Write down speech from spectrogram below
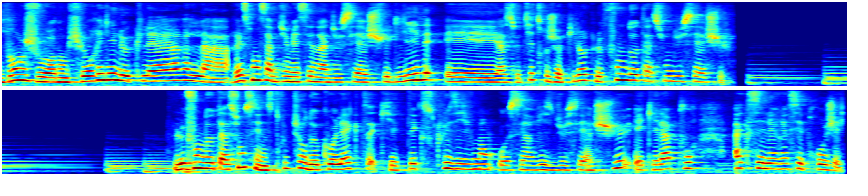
Bonjour, donc je suis Aurélie Leclerc, la responsable du mécénat du CHU de Lille et à ce titre, je pilote le fonds de dotation du CHU. Le fonds de dotation, c'est une structure de collecte qui est exclusivement au service du CHU et qui est là pour accélérer ses projets.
